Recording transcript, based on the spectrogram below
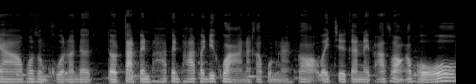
ยาวพอสมควรแล้วเดี๋ยวเดี๋ยวตัดเป็นพาร์ทเป็นพาร์ทไปดีกว่านะครับผมนะ ก็ไว้เจอกันในพาร์ทสองครับผม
